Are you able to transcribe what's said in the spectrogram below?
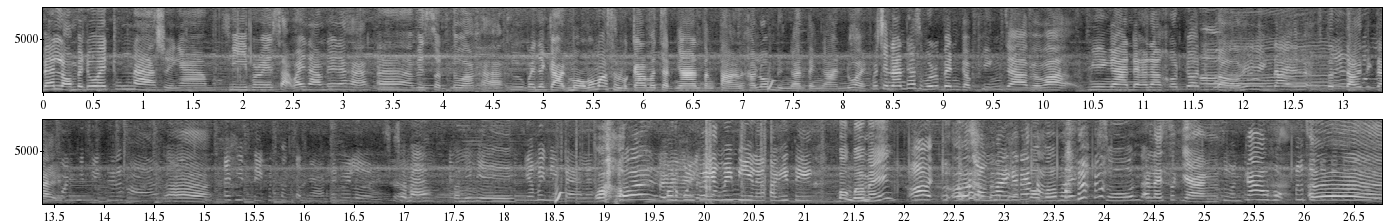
แวดล้อมไปด้วยทุ่งนาสวยงาม มีบริเวณสระว่ายน้ำด้วยนะคะอ่าเป็นส่วนตัวค่ะ คือบรรยากาศเหมาะมากๆสำหรับการมาจัดงานต่างๆนะคะรวมถึงงานแต่งงานด้วย เพราะฉะนั้นถ้าสมมติว่าเบนกับพิงค์จะแบบว่ามีงานในอนาคตก็ติดต่อพี่พิงค์ได้ติดต่อพี่ติ๊กได้ คนพี่ติ๊กด้วยนะคะ อ่า ให้พี่ติ๊กเป็นคนจัดงาน ให้ด้วยเลยใช่ไหมวันนี้มี ยังไม่มีแฟนเลยค่ะคนคุยก็ยังไม่มีเลยค่ะพี่ติ๊กบอกเบอร์ไหมเอ้ยสองใบก็ได้บอกค่ะเบอร์ไหมศูนย์อะไรสักอย่าง ศูนย์เก้าหก เออ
